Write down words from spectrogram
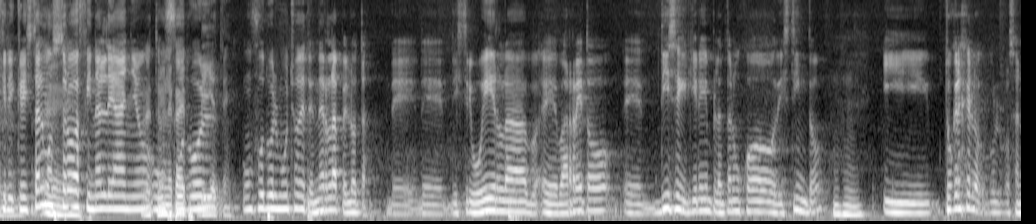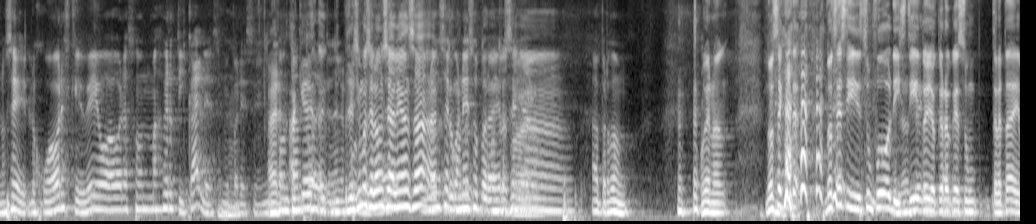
Cri- Cristal mostró Eh, a final de año un fútbol, un fútbol mucho de tener la pelota, de, de distribuirla. Eh, Barreto eh, dice que quiere implantar un juego distinto. Y tú crees que, lo- o sea, no sé, los jugadores que veo ahora son más verticales, me parece. No A ver, son ¿a tanto qué- de tener decimos fútbol. el 11 de Alianza. El 11 tu con eso para ver. Ah, perdón. Bueno, no sé, qué no sé si es un fútbol distinto, yo creo que es un trata de,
